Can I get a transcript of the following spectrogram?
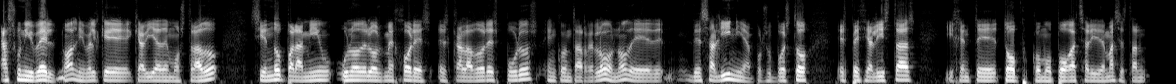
a su nivel, ¿no? Al nivel que, había demostrado, siendo para mí uno de los mejores escaladores puros en contrarreloj, ¿no? De, esa línea. Por supuesto, especialistas y gente top como Pogachar y demás están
